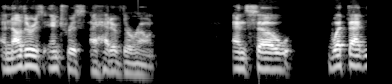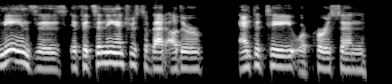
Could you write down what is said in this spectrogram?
another's interests ahead of their own. And so, what that means is if it's in the interest of that other entity or person,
